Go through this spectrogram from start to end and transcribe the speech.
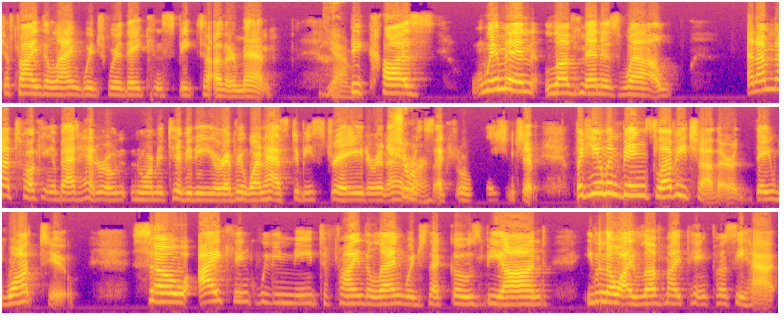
to find a language where they can speak to other men Yeah. because women love men as well. And I'm not talking about heteronormativity or everyone has to be straight or in a Sure. heterosexual relationship, but human beings love each other. They want to. So I think we need to find a language that goes beyond, even though I love my pink pussy hat,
